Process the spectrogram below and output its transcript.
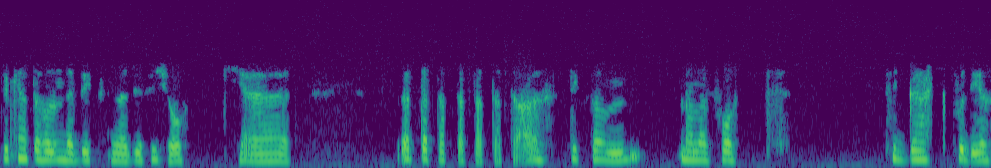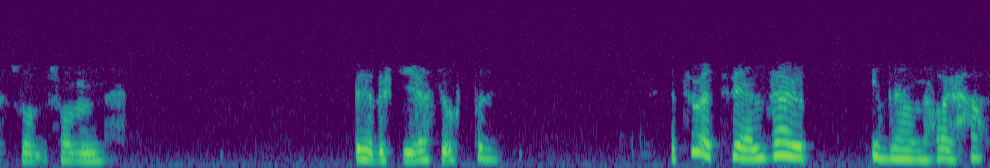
du kan inte ha de där byxorna, du är för tjock. Uh, liksom, man har fått feedback på det som, som behöver styras upp. Jag tror att föräldrar ibland har haft,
